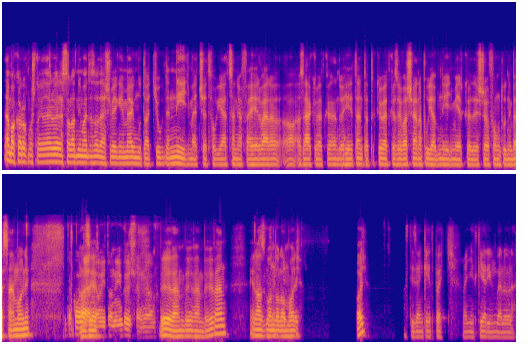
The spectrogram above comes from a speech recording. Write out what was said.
Nem akarok most nagyon előre szaladni, majd az adás végén megmutatjuk, de négy meccset fog játszani a Fehérvár az elkövetkezendő héten, tehát a következő vasárnap újabb négy mérkőzésről fogunk tudni beszámolni. Hát akkor Azért javítani, bőven, bőven, bőven, bőven. Én azt gondolom, hogy... Pötty. Hogy? Az 12 pötty. Mennyit kérjünk belőle?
